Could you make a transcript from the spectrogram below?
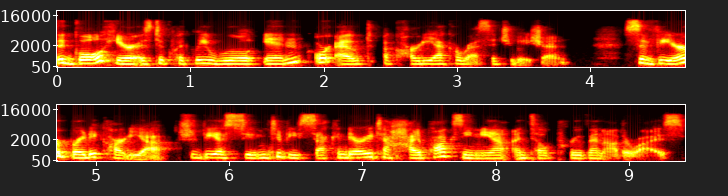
The goal here is to quickly rule in or out a cardiac arrest situation. Severe bradycardia should be assumed to be secondary to hypoxemia until proven otherwise.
